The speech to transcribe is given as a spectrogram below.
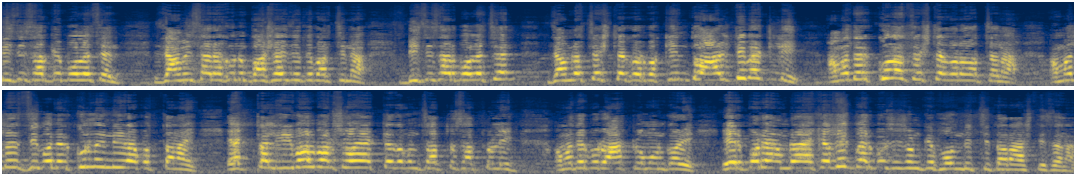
ডিসি স্যারকে বলেছেন যে আমি স্যার এখনও বাসায় যেতে পারছি না। ডিসি স্যার বলেছেন যে আমরা চেষ্টা করব। কিন্তু আলটিমেটলি আমাদের কোনো চেষ্টা করা হচ্ছে না। আমাদের জীবনের কোনো নিরাপত্তা নাই। একটা রিভলভার সহ একটা যখন ছাত্র ছাত্রলীগ আমাদের পুরো আক্রমণ করে এরপরে আমরা একাধিকবার প্রশাসনকে ফোন দিচ্ছি তারা আসতেছে না।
